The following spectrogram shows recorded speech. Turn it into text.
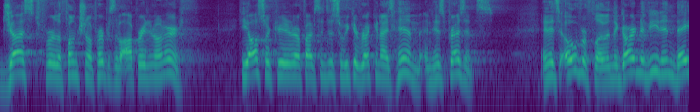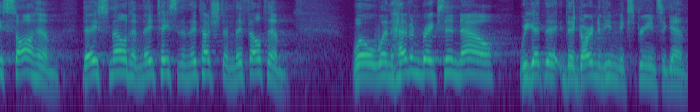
just for the functional purpose of operating on earth. He also created our five senses so we could recognize him and his presence. And its overflow. In the garden of eden they saw him. They smelled him. They tasted him. They touched him. They felt him well, when heaven breaks in now, we get the, the Garden of Eden experience again.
